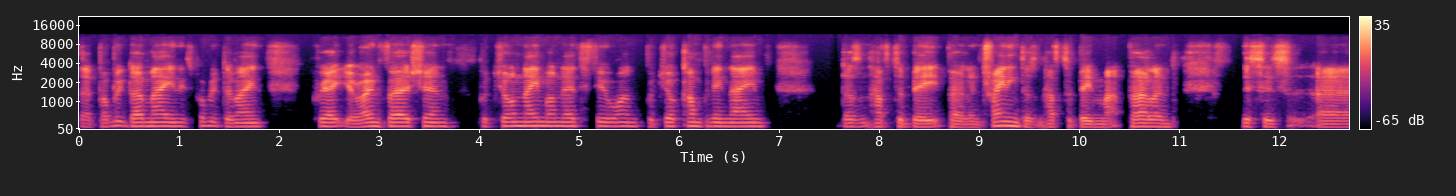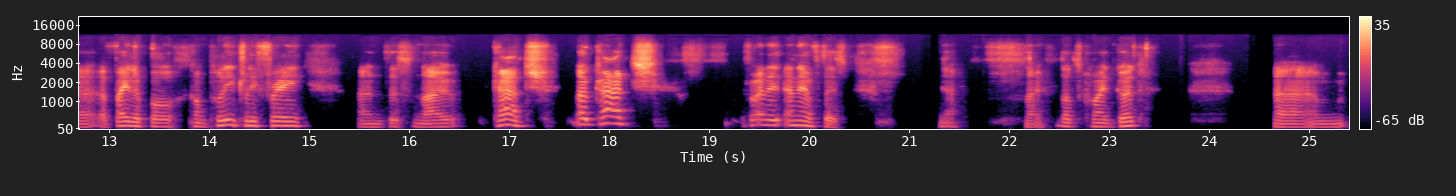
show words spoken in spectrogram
they're public domain, it's public domain, create your own version, put your name on it if you want, put your company name, doesn't have to be Purland Training, doesn't have to be Matt Purland. This is uh, available completely free and there's no catch, no catch for any, any of this. Yeah, so that's quite good. Um,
